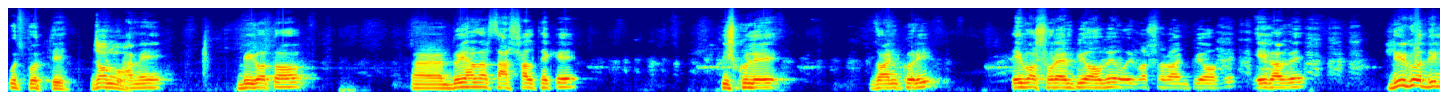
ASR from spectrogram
উৎপত্তি। জন্ম। আমি বিগত দুই হাজার চার সাল থেকে স্কুলে জয়েন করি। এই বছর এমপিও হবে, ওই বছর এমপিও হবে। এইভাবে দীর্ঘদিন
